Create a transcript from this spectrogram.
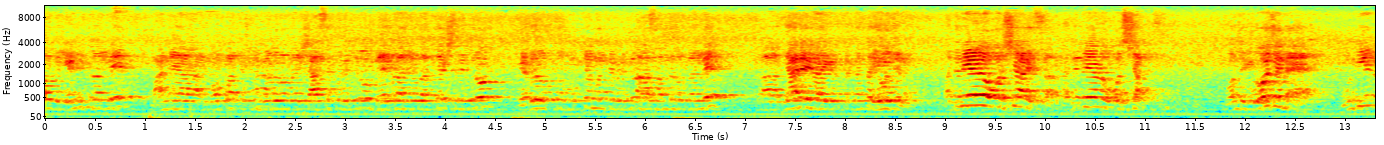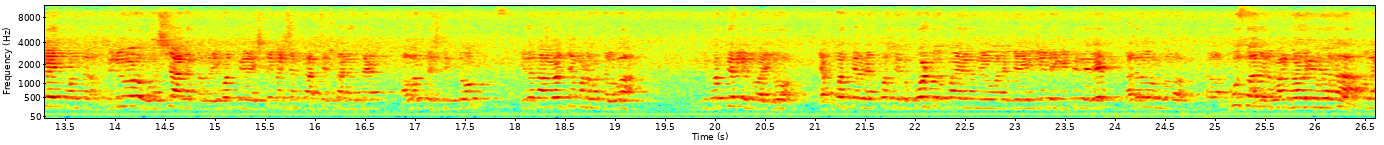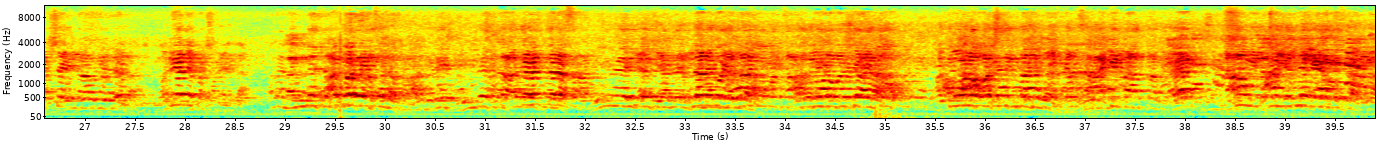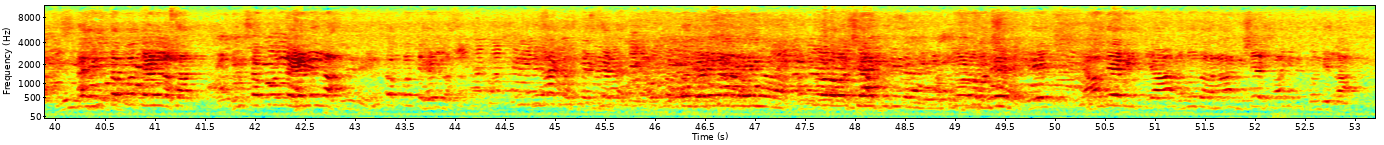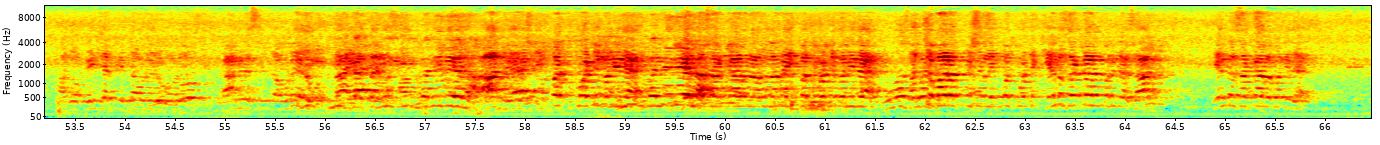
ಸಾವಿರದ ಎಂಟರಲ್ಲಿ ಮಾನ್ಯ ಗೋಪಾಲಕೃಷ್ಣ ಬೆಳಗಾವಿ ಶಾಸಕರಿದ್ರು ಮೇಘರಾಜ್ ಅಧ್ಯಕ್ಷರಿದ್ರು ಯಡಿಯೂರಪ್ಪ ಮುಖ್ಯಮಂತ್ರಿಗಳಿದ್ರು ಆ ಸಂದರ್ಭದಲ್ಲಿ ಜಾರಿಯಾಗಿರ್ತಕ್ಕಂಥ ಯೋಜನೆ. ಹದಿನೇಳು ವರ್ಷ ಆಯ್ತು ಸರ್, ಹದಿನೇಳು ವರ್ಷ. ಒಂದು ಯೋಜನೆ ಮುಗಿಯಬೇಕು ಅಂತ ಹದಿನೇಳು ವರ್ಷ ಆಗುತ್ತಲ್ಲ ಇವತ್ತು ಎಸ್ಟಿಮೇಷನ್ ಕಾಸ್ಟ್ ಎಷ್ಟಾಗುತ್ತೆ? ಅವತ್ತೆಷ್ಟಿತ್ತು? ಇದನ್ನ ನಾವು ಯೋಚನೆ ಮಾಡಬೇಕಲ್ವಾ? ಇದು ಗೊತ್ತಿರಲಿಲ್ವಾ ಇದು? ಎಪ್ಪತ್ತೆರಡು ಎಪ್ಪತ್ತೈದು ಕೋಟಿ ರೂಪಾಯಿಯನ್ನು ನೀವು ಅದಕ್ಕೆ ಯುಜಿಡಿಗೆ ಇಟ್ಟಿದ್ದೀರಿ. ಅದರ ಒಂದು ಆ, ಭೂ ಸ್ವಾಧೀನ ಮಾಡ್ಕೊಳ್ಳಿಕ್ಕೆ ಒಂದು ನಾಲ್ಕು ಲಕ್ಷ ಇಲ್ಲ ಮರ್ಯಾದೆ ಪ್ರಶ್ನೆ ಇಲ್ಲ. ಎಲ್ಲರಿಗೂ ಎಲ್ಲರಿಗೂ ಒಂದು ಹದಿನೇಳು ವರ್ಷ ಆಯ್ತು. ಹದಿನೇಳು ವರ್ಷದಿಂದ ಈ ಕೆಲಸ ಆಗಿಲ್ಲ ಅಂತಂದ್ರೆ ನಾವು ಇದನ್ನ ಎಲ್ಲಿ ಹೇಳ್ಬೇಕಾಗಿಲ್ಲ ನಿಮ್ ತಪ್ಪು ಅಂತ ಹೇಳಿಲ್ಲ ಸರ್. ನಿಮ್ ತಪ್ಪು ಅಂತ ಹೇಳಿಲ್ಲ. ನಿಮ್ ತಪ್ಪು ಅಂತ ಸರ್. ಹದಿನೇಳು ವರ್ಷ ಹದಿನೇಳು ವರ್ಷದಲ್ಲಿ ಯಾವುದೇ ರೀತಿಯ ಅನುದಾನ ವಿಶೇಷವಾಗಿ ಬಂದಿಲ್ಲ. ಅದು ಬಿಜೆಪಿ ಇದ್ದವರು ಇರ್ಬೋದು ಕಾಂಗ್ರೆಸ್ ಇದ್ದವರು ಇರ್ಬೋದು ನಾ ಹೇಳ್ತಾ ಇಲ್ಲ ಈಗ ಬಂದಿದೆಯಲ್ಲ ಆದ್ರೆ ಇಪ್ಪತ್ತು ಕೋಟಿ ಬಂದಿದೆ ಬಂದಿದೆಯಲ್ಲ? ಕೇಂದ್ರ ಸರ್ಕಾರದ ಅನುದಾನ ಇಪ್ಪತ್ತು ಕೋಟಿ ಬಂದಿದೆ ಸ್ವಚ್ಛ ಭಾರತ್ ಮಿಷನ್ ಇಪ್ಪತ್ತು ಕೋಟಿ ಕೇಂದ್ರ ಸರ್ಕಾರ ಬಂದಿದೆ ಸರ್. ಕೇಂದ್ರ ಸರ್ಕಾರ ಬಂದಿದೆ.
